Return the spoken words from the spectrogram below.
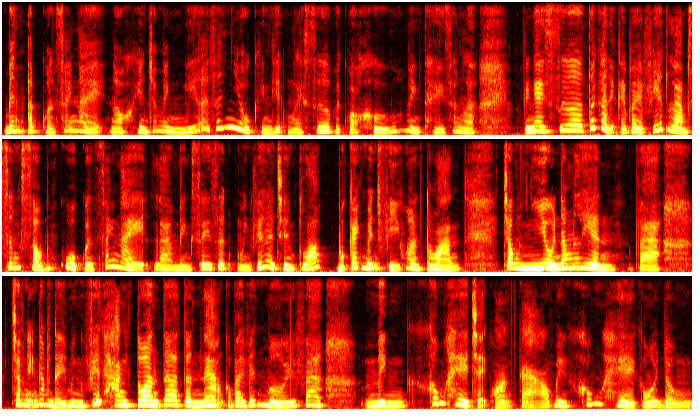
biên tập cuốn sách này nó khiến cho mình nghĩ lại rất nhiều kỷ niệm ngày xưa về quá khứ. Mình thấy rằng là cái ngày xưa, tất cả những cái bài viết làm xương sống của cuốn sách này là mình xây dựng, mình viết ở trên blog một cách miễn phí hoàn toàn, trong nhiều năm liền. Và trong những năm đấy mình viết hàng tuần, tức là tuần nào cũng có bài viết mới. Và mình không hề chạy quảng cáo, mình không hề có một đồng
